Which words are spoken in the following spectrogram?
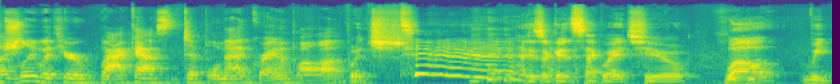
especially with your whack ass diplomat grandpa. Which is a good segue to well we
